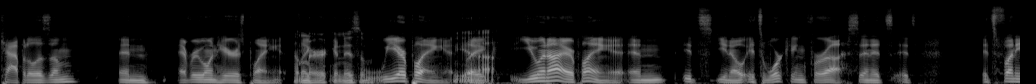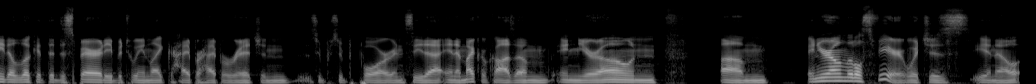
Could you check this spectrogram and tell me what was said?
capitalism, and everyone here is playing it. Like, Americanism. we are playing it. Yeah. Like you and I are playing it, and it's you know it's working for us, and it's it's it's funny to look at the disparity between like hyper hyper rich and super super poor, and see that in a microcosm in your own um in your own little sphere, which is you know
